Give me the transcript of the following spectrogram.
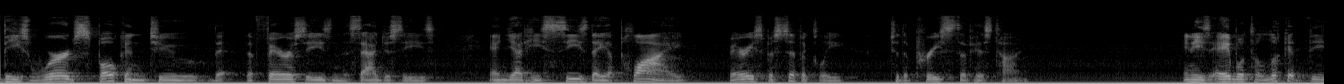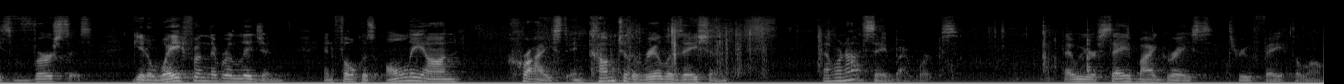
these words spoken to the, the Pharisees and the Sadducees, and yet he sees they apply very specifically to the priests of his time. And he's able to look at these verses, get away from the religion, and focus only on Christ and come to the realization that we're not saved by works, that we are saved by grace through faith alone.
